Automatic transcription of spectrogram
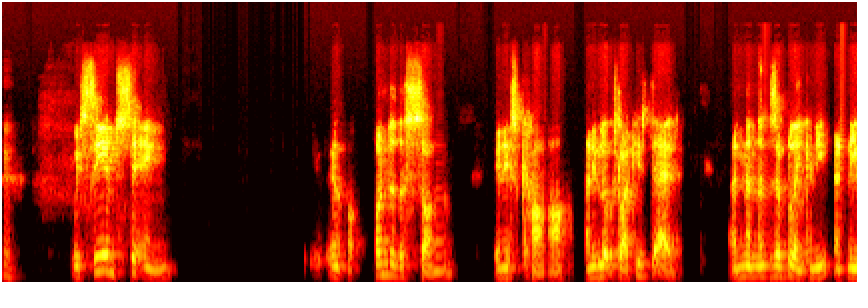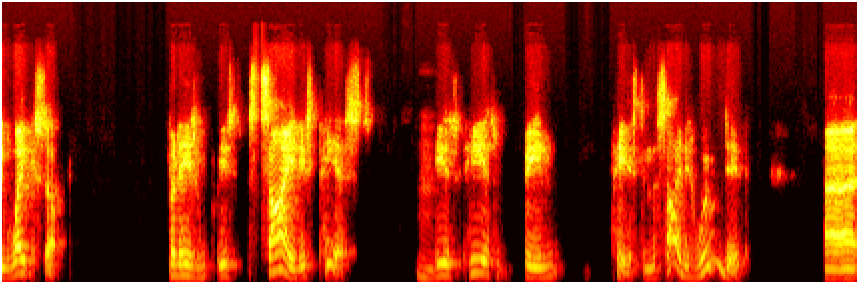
We see him sitting in, under the sun in his car and he looks like he's dead. And then there's a blink and he and he wakes up but his his side is pierced. Hmm. he is he has been pierced in the side. He's wounded. Uh,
